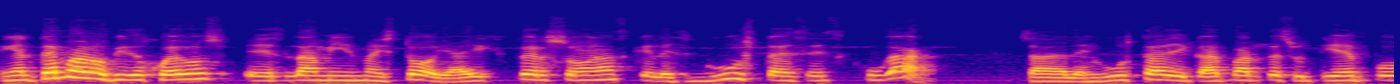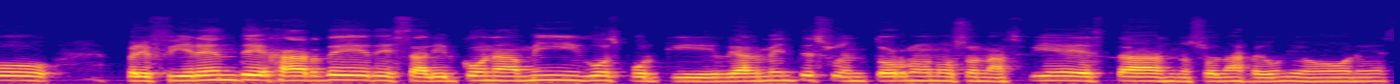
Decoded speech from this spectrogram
En el tema de los videojuegos es la misma historia. Hay personas que les gusta ese jugar, o sea, les gusta dedicar parte de su tiempo, prefieren dejar de, de salir con amigos porque realmente su entorno no son las fiestas, no son las reuniones,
